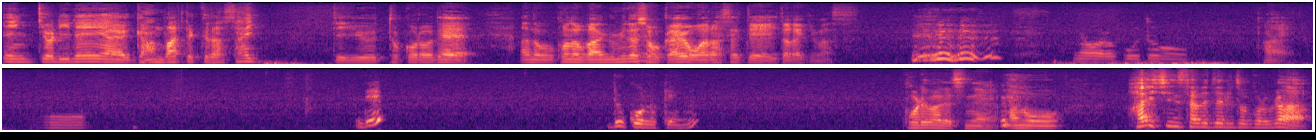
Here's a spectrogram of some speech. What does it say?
遠距離恋愛頑張ってくださいっていうところであのこの番組の紹介を終わらせていただきます、なるほど。はい。おで？どこの県これはですねあの配信されているところが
